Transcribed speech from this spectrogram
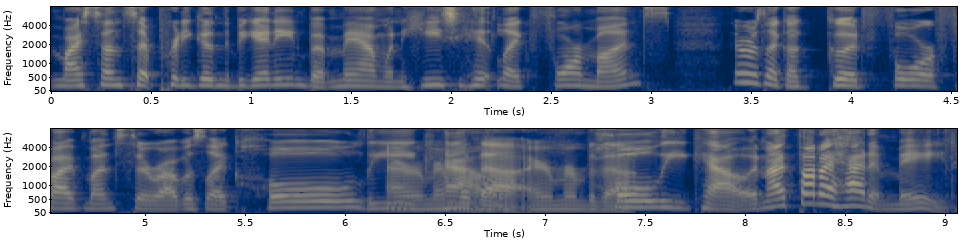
My son slept pretty good in the beginning, but man, when he hit like four months, there was like a good four or five months there. where I was like, holy I remember cow. that. I remember that. Holy cow. And I thought I had it made.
